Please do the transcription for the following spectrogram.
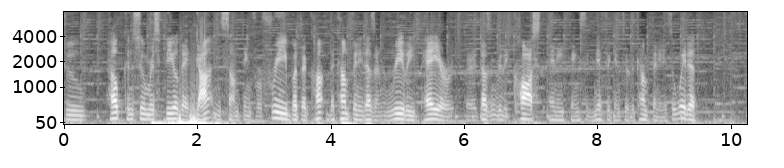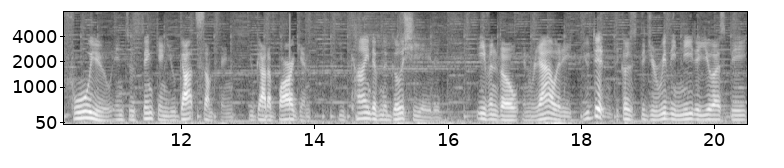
to help consumers feel they've gotten something for free, but the, co the company doesn't really pay or, or it doesn't really cost anything significant to the company. It's a way to fool you into thinking you got something, you got a bargain, you kind of negotiated, even though in reality you didn't. Because did you really need a USB?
